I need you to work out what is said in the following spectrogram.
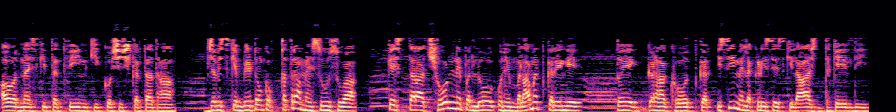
اور نہ اس کی تدفین کی کوشش کرتا تھا۔ جب اس کے بیٹوں کو خطرہ محسوس ہوا کہ اس طرح چھوڑنے پر لوگ انہیں ملامت کریں گے، تو ایک گڑھا کھود کر اسی میں لکڑی سے اس کی لاش دھکیل دی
